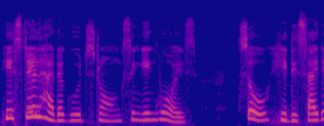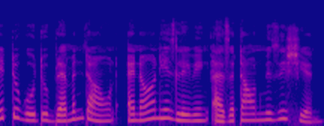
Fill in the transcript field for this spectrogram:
he still had a good, strong singing voice. So he decided to go to Bremen town and earn his living as a town musician.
